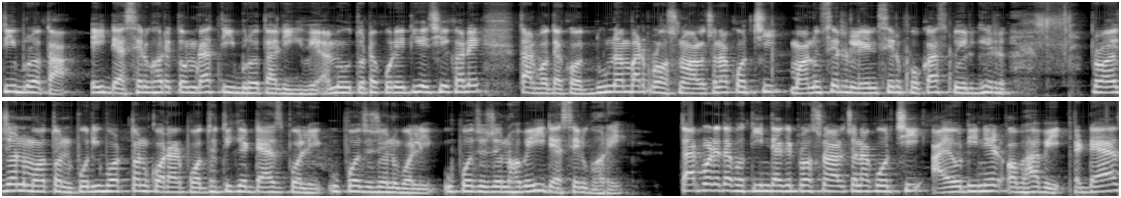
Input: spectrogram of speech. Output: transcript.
তীব্রতা। এই ড্যাশের ঘরে তোমরা তীব্রতা লিখবে। আমি উত্তরটা করে দিয়েছি এখানে। তারপর দেখো, দু নাম্বার প্রশ্ন আলোচনা করছি। মানুষের লেন্সের ফোকাস দৈর্ঘ্যের প্রয়োজন মতন পরিবর্তন করার পদ্ধতিকে ড্যাশ বলে, উপযোজন বলে। উপযোজন হবে এই ড্যাশের ঘরে। তারপরে দেখো, তিন দাগের প্রশ্ন আলোচনা করছি। আয়োডিনের অভাবে ড্যাশ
